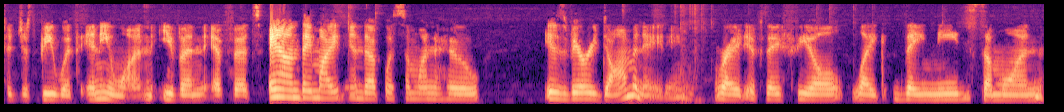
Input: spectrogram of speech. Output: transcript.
to just be with anyone, even if it's, and they might end up with someone who is very dominating, right? If they feel like they need someone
